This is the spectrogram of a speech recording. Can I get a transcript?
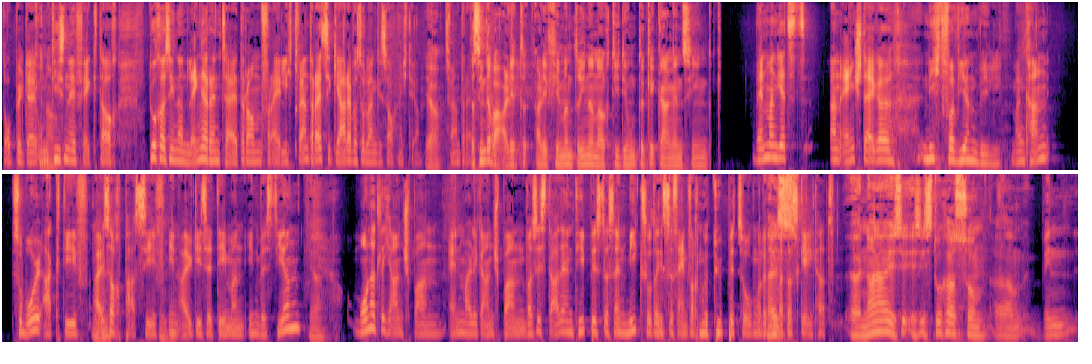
Doppelte. Genau. Um diesen Effekt auch durchaus in einem längeren Zeitraum, freilich 32 Jahre, aber so lange ist auch nicht her. Ja. 32 da sind aber alle, alle Firmen drinnen, auch die, die untergegangen sind. Wenn man jetzt einen Einsteiger nicht verwirren will, man kann sowohl aktiv mhm. als auch passiv mhm. in all diese Themen investieren. Ja. Monatlich ansparen, einmalig ansparen. Was ist da dein Tipp? Ist das ein Mix oder ist das einfach nur typbezogen oder wie man das Geld hat? Äh, nein, nein, es, es, ist durchaus so, ähm, wenn,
